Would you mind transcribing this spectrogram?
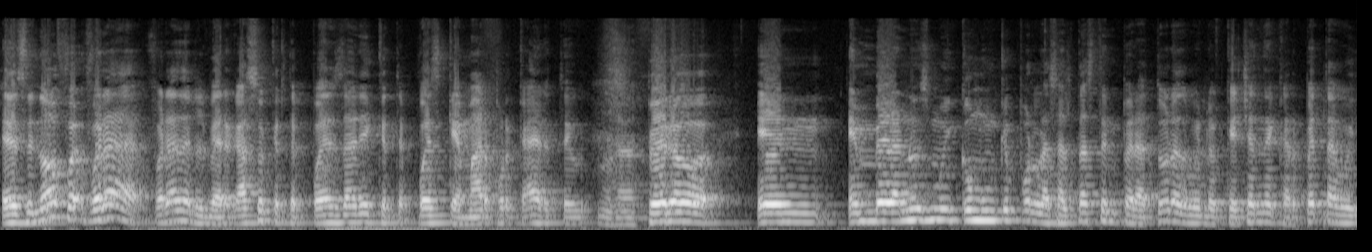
Este, no, fu- fuera, fuera del vergazo que te puedes dar y que te puedes quemar por caerte, güey. Ajá. Pero en, en verano es muy común que por las altas temperaturas, güey, lo que echan de carpeta, güey,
